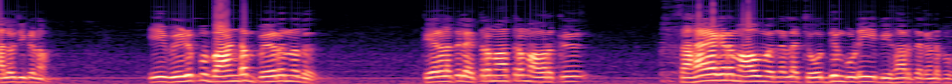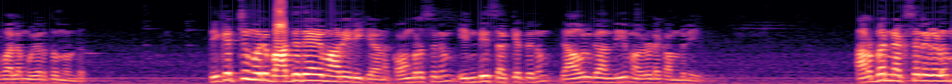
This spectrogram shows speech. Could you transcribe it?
ആലോചിക്കണം. ഈ വിഴുപ്പ് ബാണ്ഡം പേറുന്നത് കേരളത്തിൽ എത്രമാത്രം അവർക്ക് സഹായകരമാവുമെന്നുള്ള ചോദ്യം കൂടി ഈ ബീഹാർ തെരഞ്ഞെടുപ്പ് ഫലം ഉയർത്തുന്നുണ്ട്. തികച്ചും ഒരു ബാധ്യതയായി മാറിയിരിക്കുകയാണ് കോൺഗ്രസിനും ഇന്ത്യ സഖ്യത്തിനും രാഹുൽ ഗാന്ധിയും അവരുടെ കമ്പനിയും. അർബൻ നക്സലുകളും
